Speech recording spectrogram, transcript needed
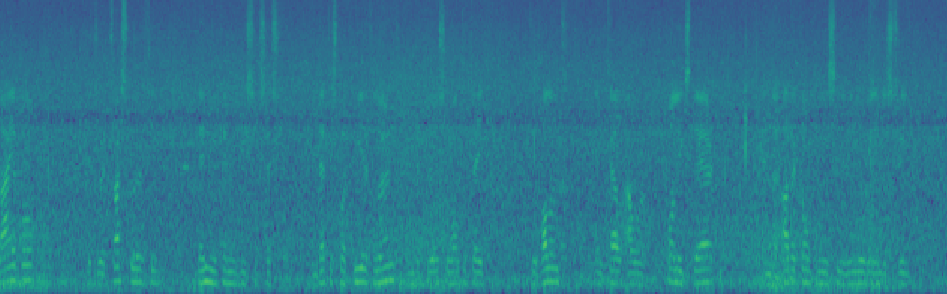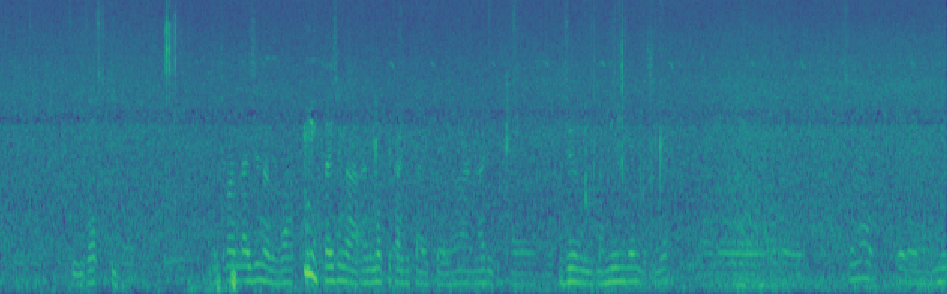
reliable, that you are trustworthy, then you can be successful. And that is what we have learned and that we also want to take to Holland and tell our colleagues there and the other companies in the renewable industry to involve people. 一番大事なのは、大事なあの持って帰りたいというのは、やはり、えー、住民、まあ、人間ですね。あのー、その、えー、人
